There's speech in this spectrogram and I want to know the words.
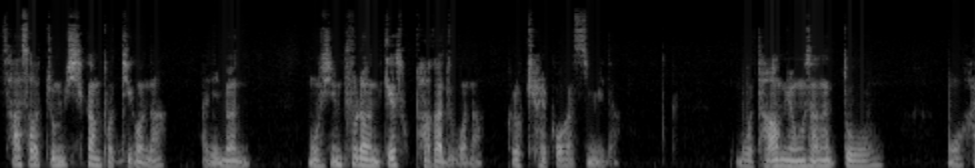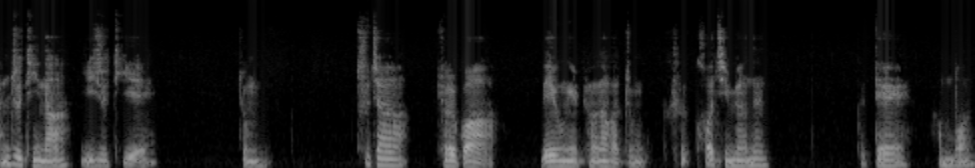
사서 좀 시간 버티거나 아니면 뭐 심플런 계속 박아두거나 그렇게 할 것 같습니다. 뭐 다음 영상은 또 뭐 한 주 뒤나 2주 뒤에 좀 투자 결과 내용의 변화가 좀 크- 커지면은 그때 한번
